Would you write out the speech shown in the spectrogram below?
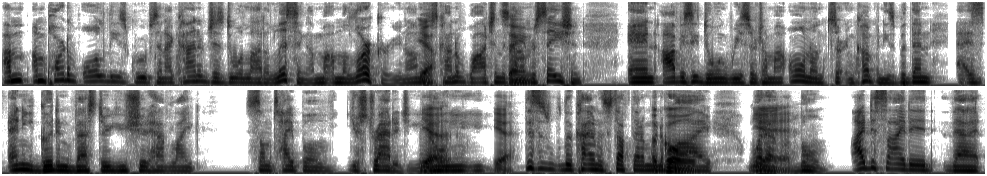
I'm, I'm part of all of these groups, and I kind of just do a lot of listening. I'm, I'm a lurker, you know. I'm Yeah. just kind of watching the Same. conversation, and obviously doing research on my own on certain companies. But then, as any good investor, you should have like some type of your strategy. You Yeah. know? You- you- Yeah. This is the kind of stuff that I'm going to buy. Whatever. Yeah. Boom. I decided that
